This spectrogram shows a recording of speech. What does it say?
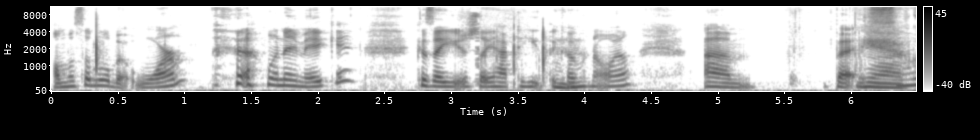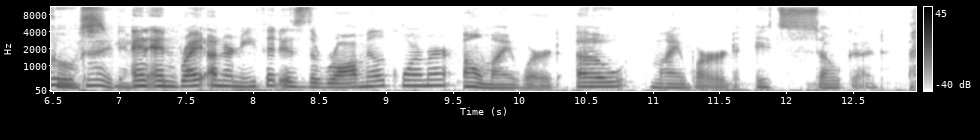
almost a little bit warm when I make it because I usually have to heat the coconut oil. Um, but Yeah, of course, good. yeah. And and right underneath it is the raw milk warmer. Oh my word! Oh my word! It's so good.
